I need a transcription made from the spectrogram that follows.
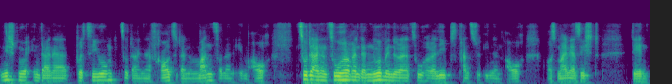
nicht nur in deiner Beziehung zu deiner Frau, zu deinem Mann, sondern eben auch zu deinen Zuhörern, denn nur wenn du deine Zuhörer liebst, kannst du ihnen auch aus meiner Sicht den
